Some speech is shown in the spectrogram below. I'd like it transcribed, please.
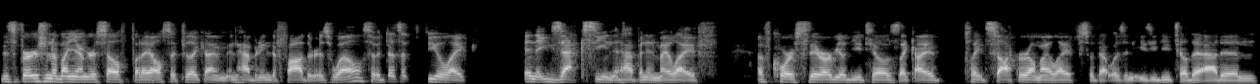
this version of my younger self, but I also feel like I'm inhabiting the father as well. So it doesn't feel like an exact scene that happened in my life. Of course, there are real details. Like I played soccer all my life, so that was an easy detail to add in.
